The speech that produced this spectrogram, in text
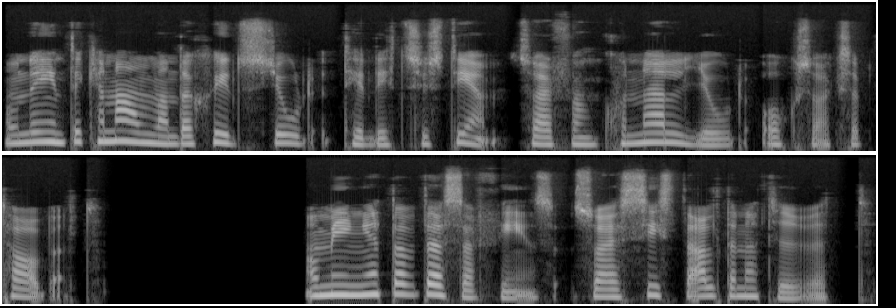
Om du inte kan använda skyddsjord till ditt system så är funktionell jord också acceptabelt. Om inget av dessa finns så är sista alternativet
